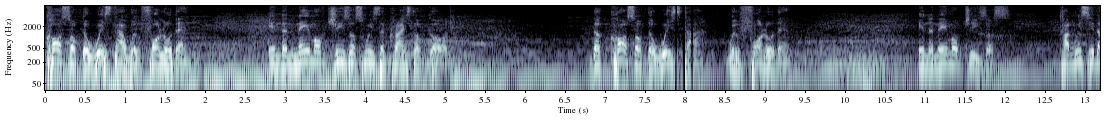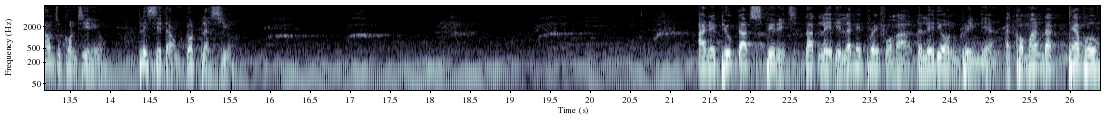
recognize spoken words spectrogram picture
cause of the waster will follow them in the name of Jesus who is the Christ of God the cause of the waster will follow them in the name of Jesus. Can we sit down to continue? Please sit down. God bless you. I rebuke that spirit, that lady. Let me pray for her. The lady on green there. I command that devil,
